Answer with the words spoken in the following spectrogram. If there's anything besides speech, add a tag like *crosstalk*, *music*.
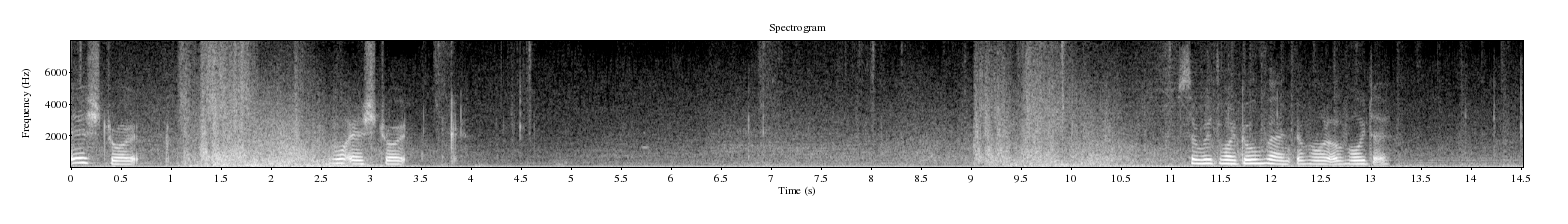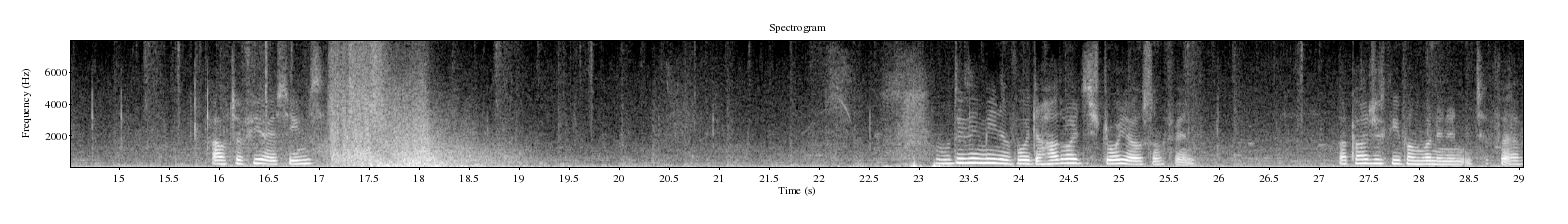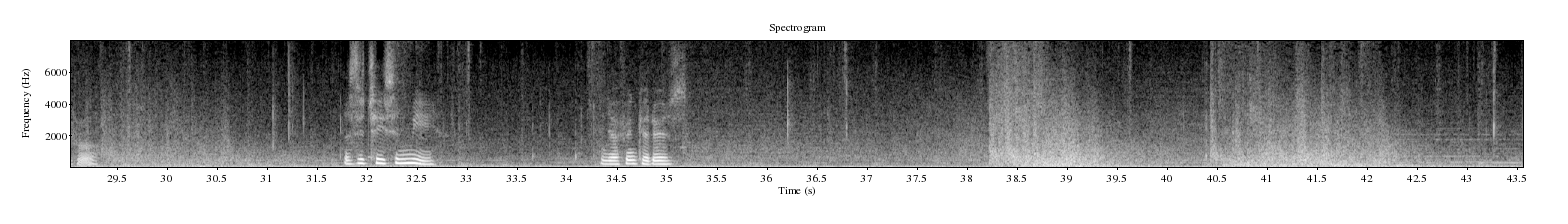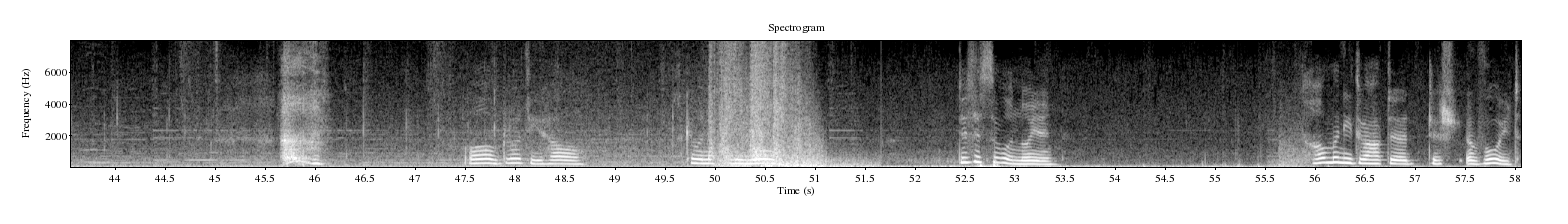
Airstrike. What airstrike? So where do I go then if I want to avoid it? Out of here it seems. What do they mean avoid it? How do I destroy it or something? I can't just keep on running into forever. Is it chasing me? Yeah, I think it is. *laughs* oh, bloody hell. It's coming after me more. This is so annoying. How many do I have to just avoid?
